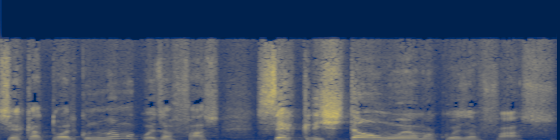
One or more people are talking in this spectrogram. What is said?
Ser católico não é uma coisa fácil. Ser cristão não é uma coisa fácil.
